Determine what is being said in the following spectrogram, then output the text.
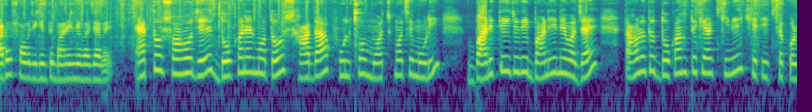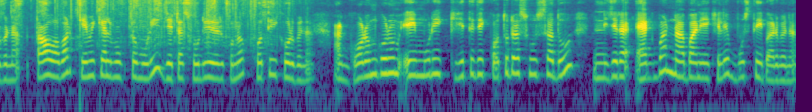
আরও সহজে কিন্তু বানিয়ে নেওয়া যাবে। এত সহজে দোকানের মতো সাদা ফুলকো মচমচে মুড়ি বাড়িতেই যদি বানিয়ে নেওয়া যায়, তাহলে তো দোকান থেকে আর কিনেই খেতে ইচ্ছা করবে না। তাও আবার কেমিক্যাল মুক্ত মুড়ি, যেটা শরীরের কোনো ক্ষতিই করবে না। আর গরম গরম এই মুড়ি খেতে যে কতটা সুস্বাদু, নিজেরা একবার না বানিয়ে খেলে বুঝতেই পারবে না।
